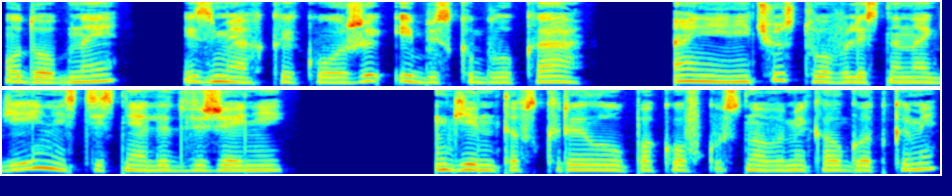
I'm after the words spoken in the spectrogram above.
Удобные, из мягкой кожи и без каблука, они не чувствовались на ноге и не стесняли движений. Гинта вскрыла упаковку с новыми колготками,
